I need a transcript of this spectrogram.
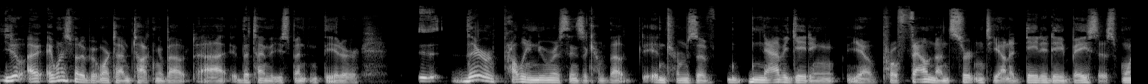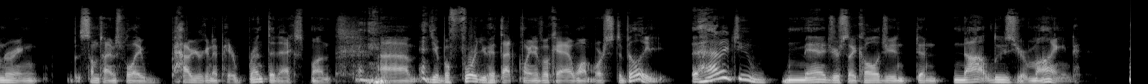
you know, I, I, want to spend a bit more time talking about uh, the time that you spent in theater. There are probably numerous things that come about in terms of navigating, you know, profound uncertainty on a day to day basis, wondering sometimes like how you're going to pay rent the next month um, you know, before you hit that point of okay, I want more stability. How did you manage your psychology and, and not lose your mind?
